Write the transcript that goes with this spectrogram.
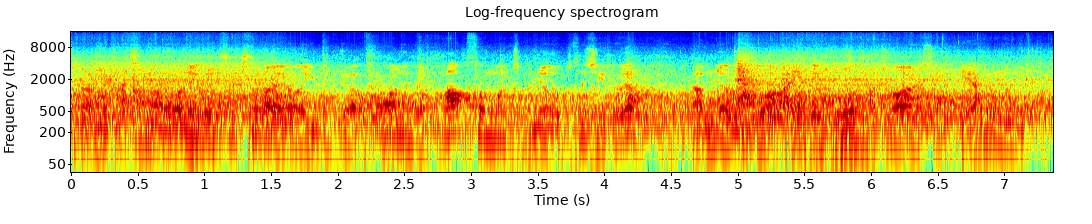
그다음에 다시마 원액을 추출하여 이북주와 포함해서 화학성분 전혀 없으시고요. 남녀노소 아이들도 다 좋아할 수 있게 하는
